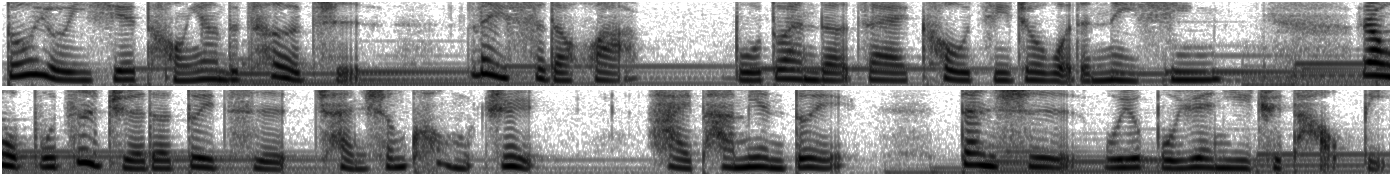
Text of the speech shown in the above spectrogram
都有一些同样的特质，类似的话，不断的在叩击着我的内心，让我不自觉的对此产生恐惧，害怕面对，但是我又不愿意去逃避。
